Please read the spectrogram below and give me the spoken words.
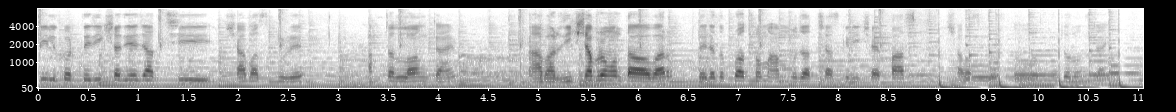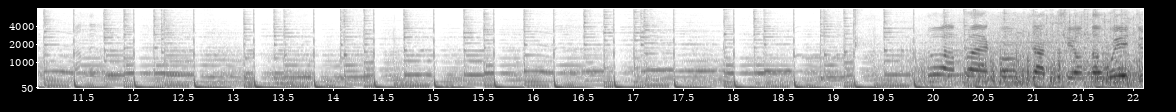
চিল করতে রিক্সা দিয়ে যাচ্ছি শাহবাজপুরে আফটার লং টাইম আবার রিক্সা ভ্রমণ তাও আবার। এটা তো প্রথম, আম্মু যাচ্ছে আজকে রিক্সায় ফার্স্ট শাহবাজপুর তো চলুন যাই। তো আমরা এখন যাচ্ছি on the way to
